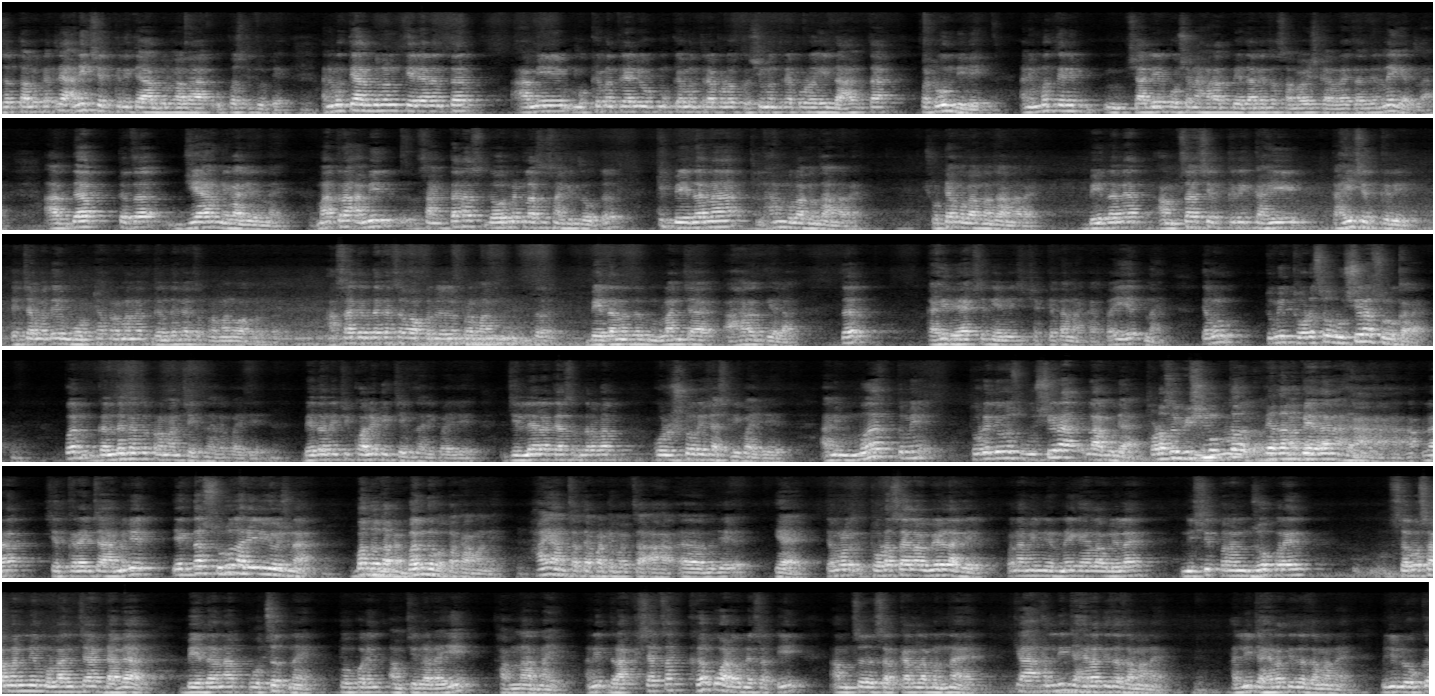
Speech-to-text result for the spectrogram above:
जत तालुक्यातले अनेक शेतकरी त्या आंदोलनाला उपस्थित होते. आणि मग ते आंदोलन केल्यानंतर आम्ही मुख्यमंत्री आणि उपमुख्यमंत्र्यापुढं कृषी मंत्र्यापुढं ही दहाता पटवून दिली. आणि मग त्यांनी शालेय पोषण आहारात बेदाण्याचा समावेश करायचा निर्णय घेतला. अद्याप त्याचा जी आर निघालेला नाही. मात्र आम्ही सांगतानाच गव्हर्नमेंटला असं सांगितलं होतं की बेदाना लहान मुलांना जाणार आहे छोट्या मुलांना जाणार आहे. बेदाण्यात आमचा शेतकरी काही काही शेतकरी त्याच्यामध्ये मोठ्या प्रमाणात गंधकाचं प्रमाण वापरतात असा गंधकाचं वापरलेलं प्रमाण जर बेदाना जर मुलांच्या आहारात गेला तर काही रिॲक्शन येण्याची शक्यता नाकारता येत नाही. त्यामुळे तुम्ही थोडंसं उशिरा सुरू करा. पण गंधकाचं प्रमाण चेक झालं पाहिजे. बेदाण्याची क्वालिटी चेक झाली पाहिजे. जिल्ह्याला त्या संदर्भात कोल्ड स्टोरेज असली पाहिजे. आणि मग तुम्ही थोडे दिवस उशिरा लागू द्या. थोडासा विषमुक्त बेदाणा हा हा हा आपल्या शेतकऱ्यांच्या म्हणजे एकदा सुरू झालेली योजना बंद होता बंद होता कामा नये हाही आमचा त्या पाठीमागचा आहार म्हणजे हे आहे. त्यामुळे थोडासा याला वेळ लागेल पण आम्ही निर्णय घ्यायला लावलेला आहे. निश्चितपणे जोपर्यंत सर्वसामान्य मुलांच्या डब्यात बेदाणा पोचत नाही तोपर्यंत आमची लढाई थांबणार नाही. आणि द्राक्षाचा खप वाढवण्यासाठी आमचं सरकारला म्हणणं आहे की हल्ली जाहिरातीचा जमाना आहे. हल्ली जाहिरातीचा जमाना आहे. म्हणजे लोक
